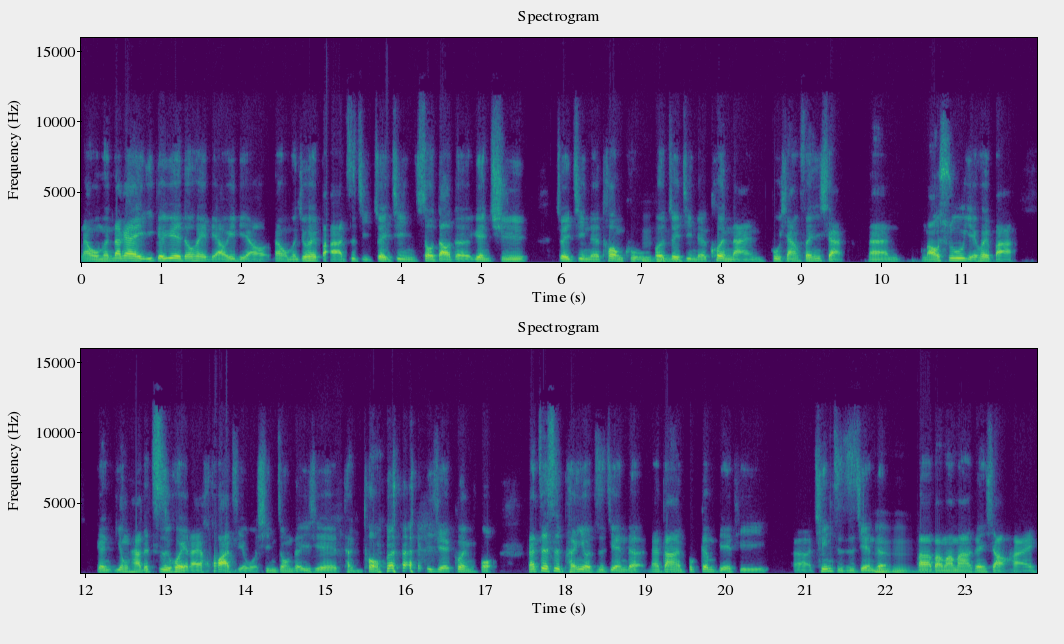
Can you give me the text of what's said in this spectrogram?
那我们大概一个月都会聊一聊，那我们就会把自己最近受到的冤屈、最近的痛苦或者最近的困难互相分享。那毛叔也会把跟用他的智慧来化解我心中的一些疼痛、一些困惑。那这是朋友之间的，那当然不更别提呃亲子之间的，爸爸妈妈跟小孩，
